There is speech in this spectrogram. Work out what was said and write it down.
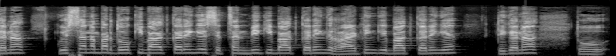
है ना? क्वेश्चन नंबर दो की बात करेंगे सेक्शन बी की बात करेंगे राइटिंग की बात करेंगे। ठीक है ना? तो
